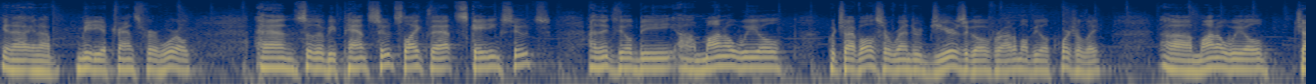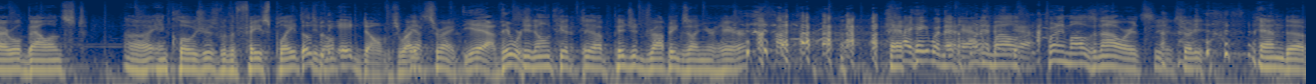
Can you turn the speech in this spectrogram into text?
in a, in a media transfer world. And so there'll be pantsuits like that, skating suits. I think there'll be uh, mono wheel, which I've also rendered years ago for Automobile Quarterly uh, mono-wheel, gyro-balanced uh, enclosures with a faceplate. Those were the egg domes, right? That's right. Yeah, they were. So you don't get uh, pigeon droppings on your hair. at, I hate when that at 20 happens. miles, yeah. 20 miles an hour, it's you know, starting. and uh,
